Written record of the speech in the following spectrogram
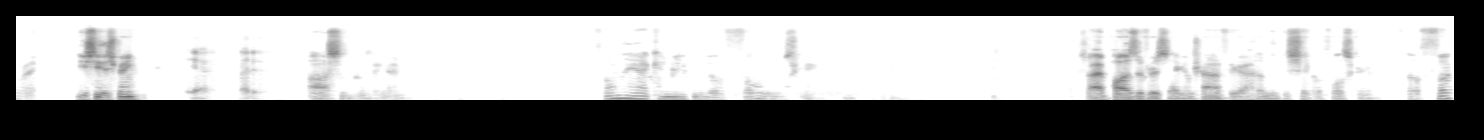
All right. You see the screen? Yeah, I did. Awesome. Okay. If only I can make it go full screen. So I paused it for a second. I'm trying to figure out how to make the shit go full screen. The fuck?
